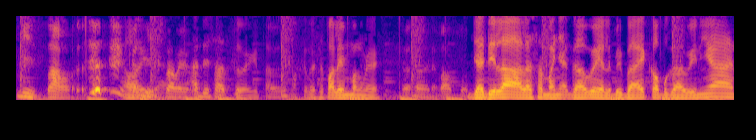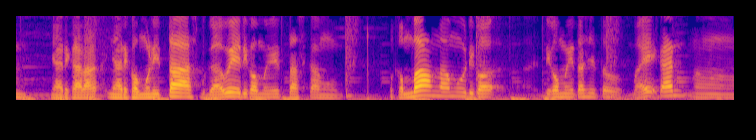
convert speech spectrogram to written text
misal. Oh Kan iya. misal ya. Ada satu ya kita pakai bahasa Palembang deh. Eh, nggak apa-apa. Jadilah alasan banyak gawe, lebih baik kau begawe nian, nyari kara- nyari komunitas, begawe di komunitas kamu. Berkembang kamu di ko- di komunitas itu. Baik kan? Hmm.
